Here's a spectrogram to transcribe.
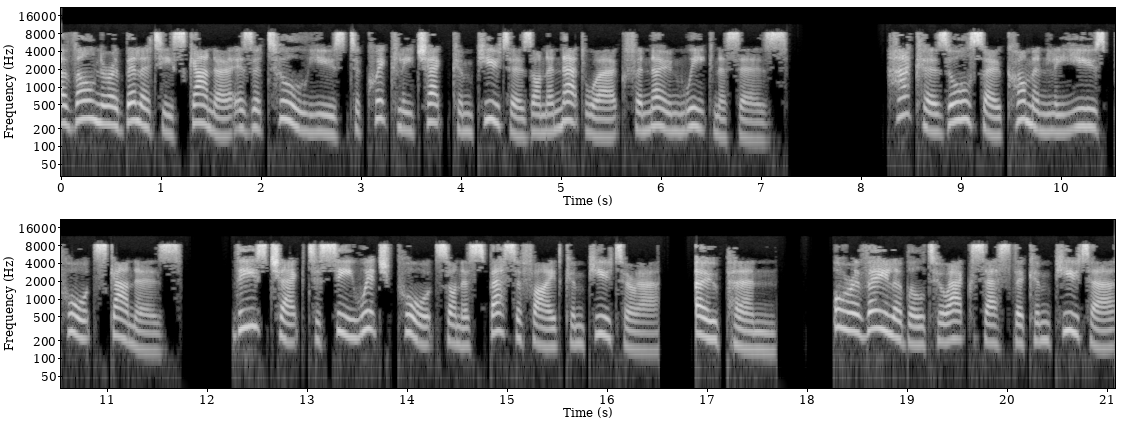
A vulnerability scanner is a tool used to quickly check computers on a network for known weaknesses. Hackers also commonly use port scanners. These check to see which ports on a specified computer are «open» or available to access the computer,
